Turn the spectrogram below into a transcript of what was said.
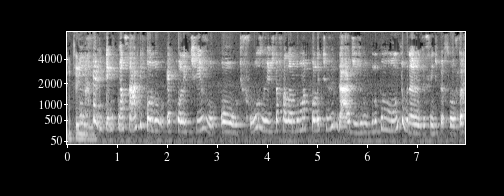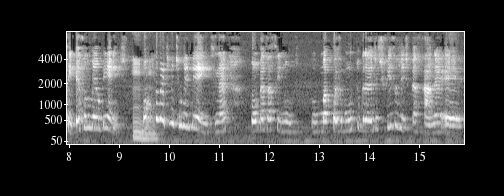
Entendi. Tem que pensar que quando coletivo ou difuso, a gente está falando de uma coletividade, de um grupo muito grande assim, de pessoas. Então, assim, pensa no meio ambiente. Uhum. Como que vai dividir o meio ambiente, né? Vamos pensar assim, numa coisa muito grande, é difícil a gente pensar, né? É,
